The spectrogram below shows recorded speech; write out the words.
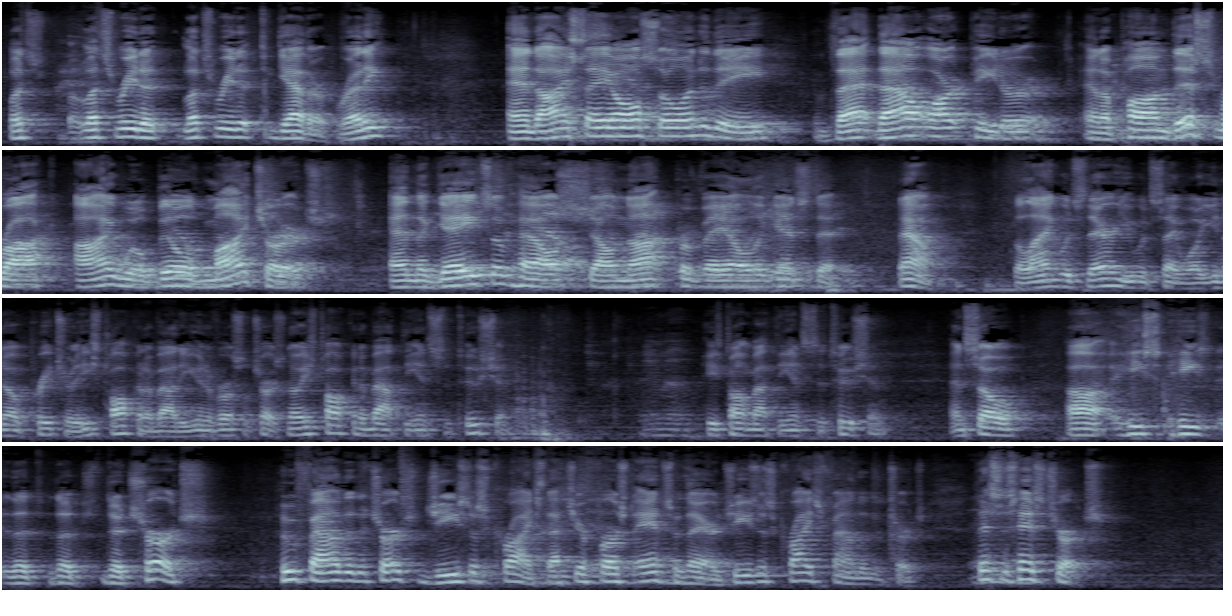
Let's let's read it. Let's read it together. Ready? And I say also unto thee that thou art Peter, and upon this rock I will build my church, and the gates of hell shall not prevail against it. Now, the language there, you would say, well, you know, preacher, he's talking about a universal church. No, he's talking about the institution. amen. He's talking about the institution, and so uh, he's he's the, the the church. Who founded the church? Jesus Christ. That's your first answer there. Jesus Christ founded the church. This is His church.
